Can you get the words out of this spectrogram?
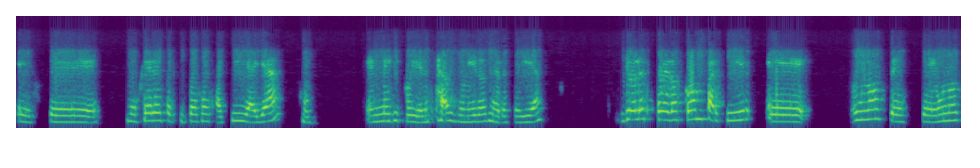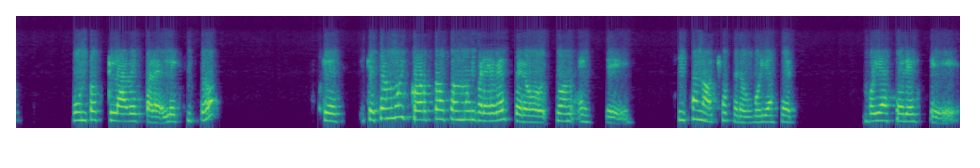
este, mujeres exitosas aquí y allá, en México y en Estados Unidos me refería. Yo les puedo compartir eh, unos, este, unos puntos claves para el éxito que, que son muy cortos, son muy breves, pero son, este, sí son ocho, pero voy a hacer, voy a hacer este,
